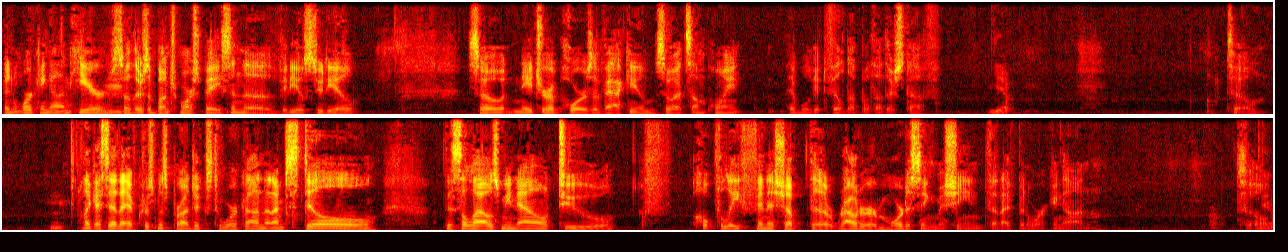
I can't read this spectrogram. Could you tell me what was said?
been working on here, hmm. so there's a bunch more space in the video studio. So nature abhors a vacuum, so at some point it will get filled up with other stuff. Yep. So hmm. like I said, I have Christmas projects to work on and I'm still this allows me now to hopefully finish up the router mortising machine that I've been working on. So Yeah.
